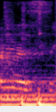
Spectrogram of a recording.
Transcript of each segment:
are listening.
